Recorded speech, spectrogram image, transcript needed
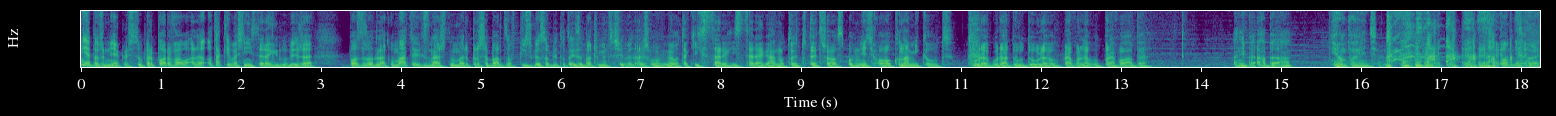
Nie to, że mnie jakoś super porwał, ale o takie właśnie easter eggi lubię, że pozdro dla kumatych, znasz numer, proszę bardzo, wpisz go sobie tutaj, zobaczymy co się wydarzy. Mówimy o takich starych easter eggach, no to tutaj trzeba wspomnieć o Konami Code. Góra, góra, dół, dół, lewo, prawo, lewo, prawo, AB. A nie BABA? Nie mam pojęcia. Zapomniałem.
